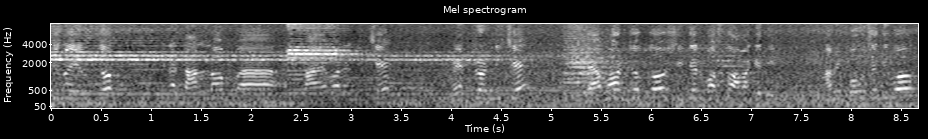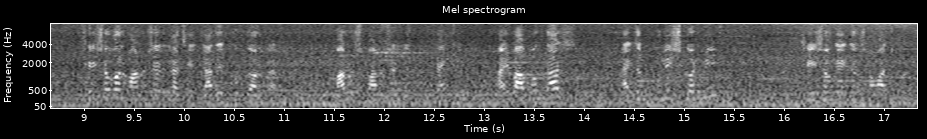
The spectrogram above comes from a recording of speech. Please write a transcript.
জন্য এই উদ্যোগ, এটা ডানলপ ফ্লাইওভারের নিচে, মেট্রোর নিচে, ব্যবহারযোগ্য শীতের বস্ত্র আমাকে দিন। আমি পৌঁছে দিব সেই সকল মানুষের কাছে, যাদের খুব দরকার। মানুষ মানুষের জন্য। থ্যাংক ইউ আমি বাপন দাস, একজন পুলিশ কর্মী, সেই সঙ্গে একজন সমাজকর্মী।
